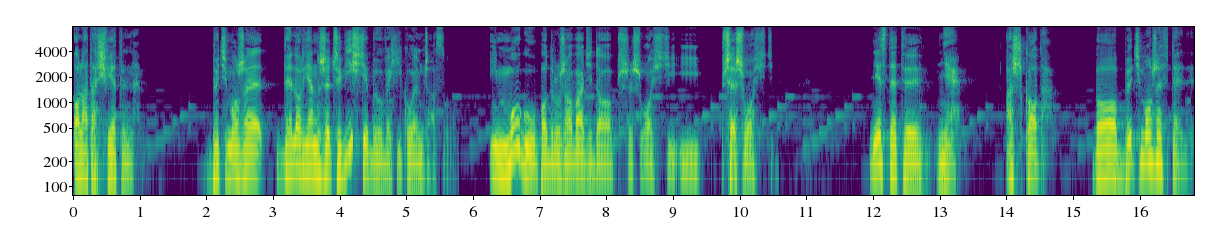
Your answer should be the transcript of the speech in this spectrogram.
o lata świetlne. Być może DeLorean rzeczywiście był wehikułem czasu i mógł podróżować do przyszłości i przeszłości. Niestety nie, a szkoda, bo być może wtedy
